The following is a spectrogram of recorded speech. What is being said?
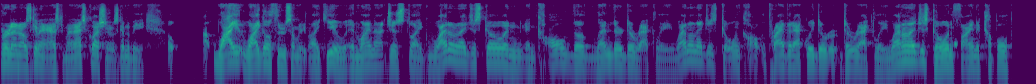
Vernon, I was going to ask you my next question It was going to be oh, Uh, why why go through somebody like you? And why not just like why don't i just go and, and call the lender directly? Why don't i just go and call the private equity di- directly? Why don't i just go and find a couple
